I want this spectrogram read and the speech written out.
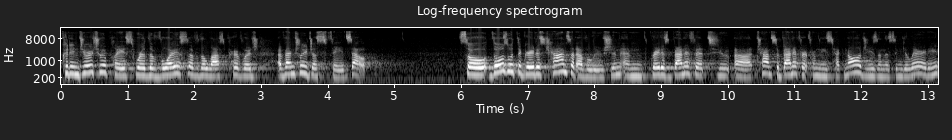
could endure to a place where the voice of the less privileged eventually just fades out. So those with the greatest chance at evolution and greatest benefit to uh, chance to benefit from these technologies and the singularity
